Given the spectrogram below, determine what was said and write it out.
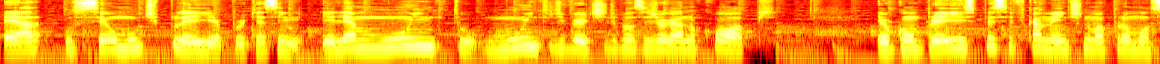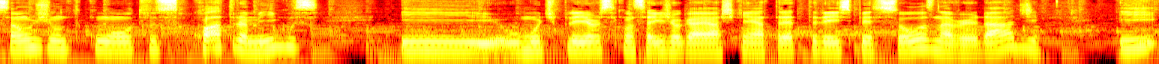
é o seu multiplayer, porque assim, ele é muito, muito divertido para você jogar no co-op. Eu comprei especificamente numa promoção junto com outros quatro amigos e o multiplayer você consegue jogar, acho que em até três pessoas, na verdade. E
